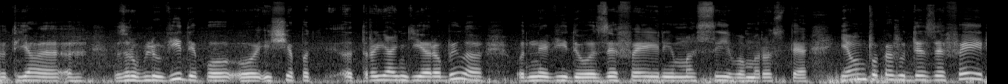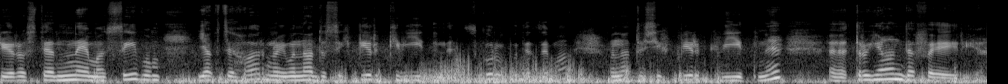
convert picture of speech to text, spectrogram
от я е, зроблю відео і ще по троянді я робила одне відео зефейрі масивом росте. Я вам покажу, де зефейрі росте не масивом, як це гарно, і вона до сих пір квітне. Скоро буде зима, вона до сих пір квітне. Е, Троянда фейрія.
